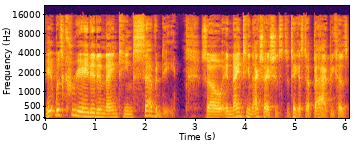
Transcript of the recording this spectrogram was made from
It was created in 1970. So in 19, actually, I should take a step back because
